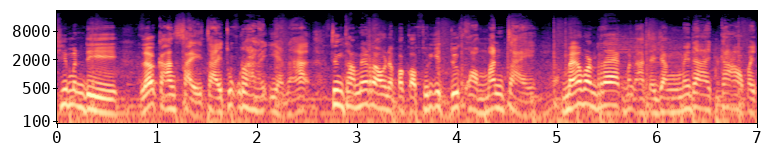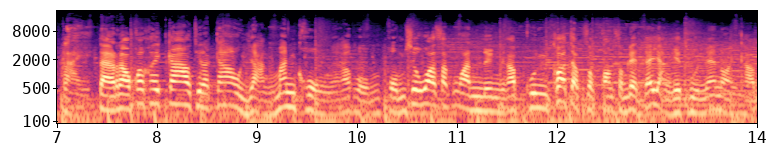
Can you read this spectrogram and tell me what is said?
ที่มันดี แล้วการใส่ใจทุกรายละเอียดนะฮะจึงทำให้เราเนี่ยประกอบธุรกิจด้วยความมั่นใจ แม้วันแรกมันอาจจะยังไม่ได้ก้าวไปไกล แต่เราค่อยๆก้าวทีละก้าวอย่างมั่นคงนะครับผมผมเชื่อว่าสักวันหนึ่งนะครับคุณก็จะประสบความสำเร็จได้อย่างเฮทุนแน่นอนครับ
